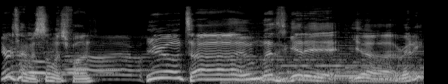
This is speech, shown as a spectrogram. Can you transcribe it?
Hero time is so much fun. Hero time! Let's get it! Yeah, ready?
